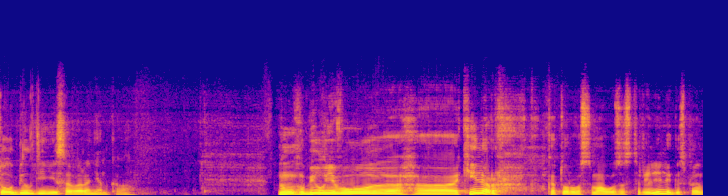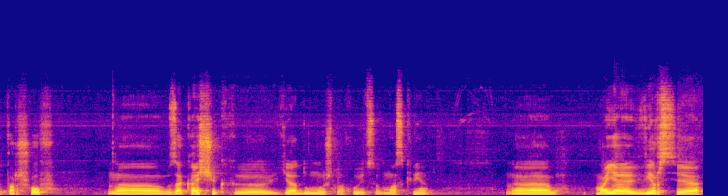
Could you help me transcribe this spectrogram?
кто убил Дениса Вороненкова? Ну, убил его э, киллер, которого самого застрелили, господин Паршов. Э, заказчик, э, я думаю, что находится в Москве. Э, моя версия,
